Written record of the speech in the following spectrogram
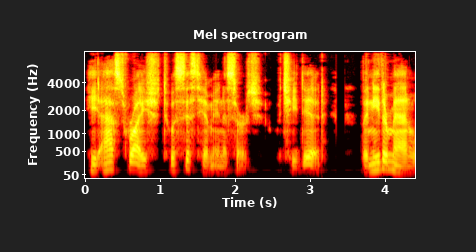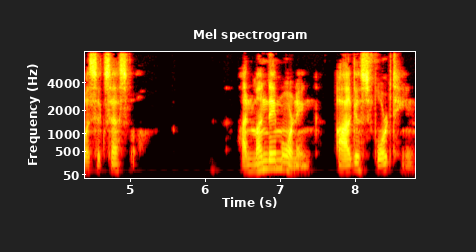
He asked Reich to assist him in a search, which he did, but neither man was successful. On Monday morning, August 14th,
